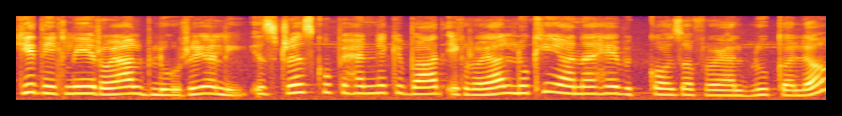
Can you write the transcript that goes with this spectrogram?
ये देख लें रॉयल ब्लू रियली इस ड्रेस को पहनने के बाद एक रॉयल लुक ही आना है because of royal blue colour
